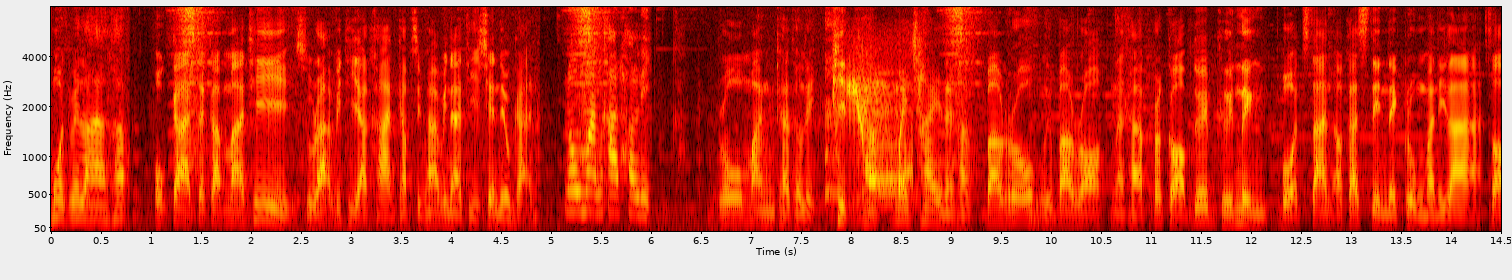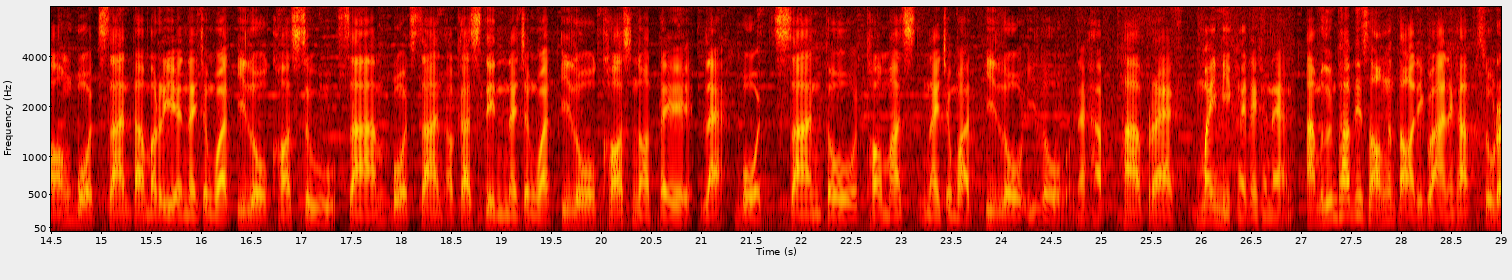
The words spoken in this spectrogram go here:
หมดเวลาครับ โอกาสจะกลับมาที่สุรวิทยาคารครับ 15 วินาทีเช่นเดียวกัน โรมันคาทอลิกค่ะ โรมันคาทอลิก ผิดครับ ไม่ใช่นะครับ บาโรกหรือบาร็อกนะครับ ประกอบด้วยคือ 1 โบสถ์ซานออกัสตินในกรุงมะนิลา 2 โบสถ์ซานตามาเรียในจังหวัดอิโลคอสซู 3 โบสถ์ซานออกัสตินในจังหวัดอิโลคอสนอเต และโบสถ์ซานโตทอมัส ในจังหวัดอิโลอิโลนะครับภาพแรกไม่มีใครได้คะแนนอะมาลุ้นภาพที่ 2 กันต่อดีกว่านะครับสุร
